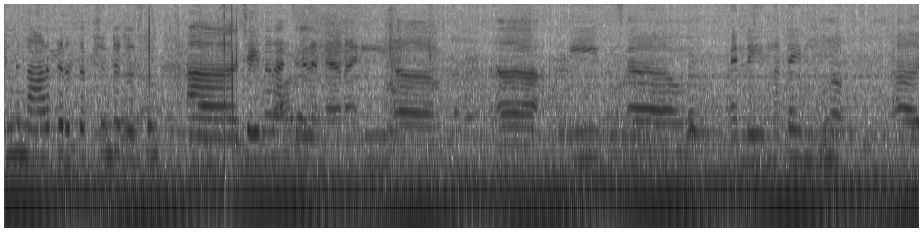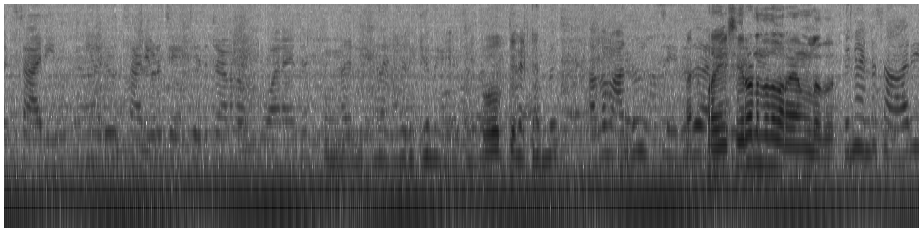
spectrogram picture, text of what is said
എന്റെ നാളത്തെ റിസപ്ഷന്റെ ഡ്രസ്സും ചെയ്യുന്നത് ആക്ച്വലി തന്നെയാണ്. ഈ ഈ എന്റെ ഇന്നത്തെ ഈ മൂന്ന് സാരിയും ഇനി ഒരു സാരി കൂടെ ചേഞ്ച് ചെയ്തിട്ടാണ് നമുക്ക് പോകാനായിട്ട്. അതിന് നിങ്ങൾ അനുവദിക്കുന്നു അപ്പം അതും ചെയ്തത് പ്രേക്ഷകരോട് എന്താ പറയാനുള്ളത്? പിന്നെ എന്റെ സാരി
